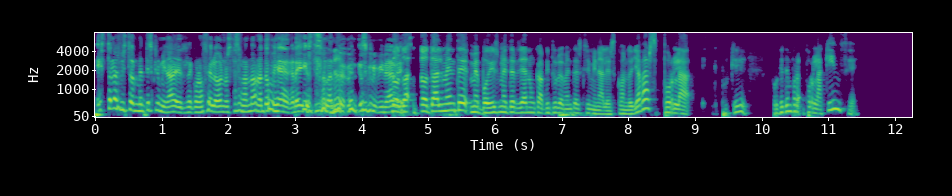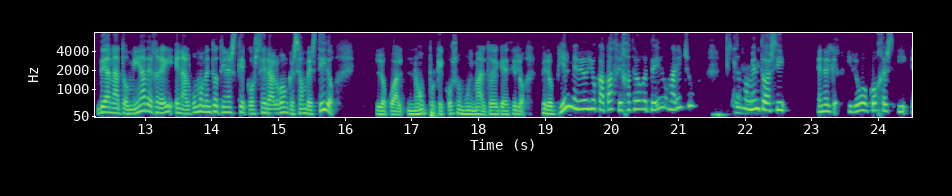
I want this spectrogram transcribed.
Esto lo has visto en Mentes Criminales, reconócelo, no estás hablando de Anatomía de Grey, estás hablando No. de Mentes Criminales. Tota- totalmente me podéis meter ya en un capítulo de Mentes Criminales. Cuando ya vas por la... ¿Por qué? ¿Por qué tempora- Por la 15 de Anatomía de Grey, en algún momento tienes que coser algo, aunque sea un vestido. Lo cual no, porque coso muy mal, todo hay que decirlo. Pero piel me veo yo capaz, fíjate lo que te digo, Marichu. Este momento así en el que y luego coges y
